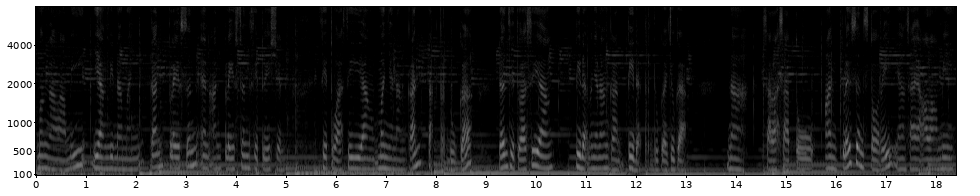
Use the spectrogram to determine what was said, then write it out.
mengalami yang dinamakan pleasant and unpleasant situation. Situasi yang menyenangkan tak terduga dan situasi yang tidak menyenangkan tidak terduga juga. Nah, salah satu unpleasant story yang saya alami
